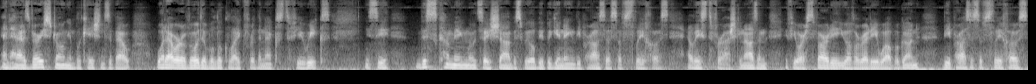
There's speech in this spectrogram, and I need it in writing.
and has very strong implications about what our avoda will look like for the next few weeks. You see, this coming Motzei Shabbos, we will be beginning the process of Slichos, at least for Ashkenazim. If you are Sephardi, you have already well begun the process of Slichos,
